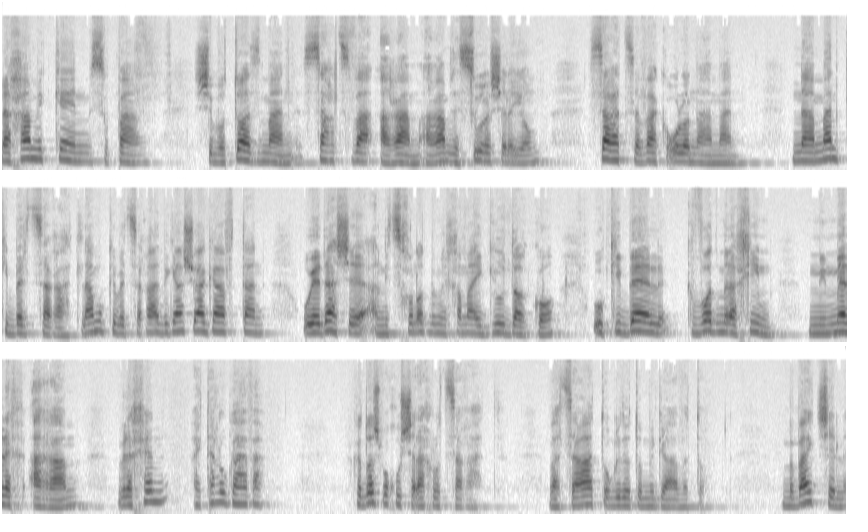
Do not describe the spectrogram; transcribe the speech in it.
לאחר מכן מסופר שבאותו הזמן שר צבא ארם, ארם זה סוריה של היום, שר הצבא קראו לו נעמן. נעמן קיבל צרת. למה הוא קיבל צרת? בגלל שהוא היה גאוותן. הוא ידע שהניצחונות במלחמה הגיעו דרכו, הוא קיבל כבוד מלכים ממלך ארם, ולכן הייתה לו גאווה. הקדוש ברוך הוא שלח לו צרת, והצרת תוריד אותו מגאוותו. בבית של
